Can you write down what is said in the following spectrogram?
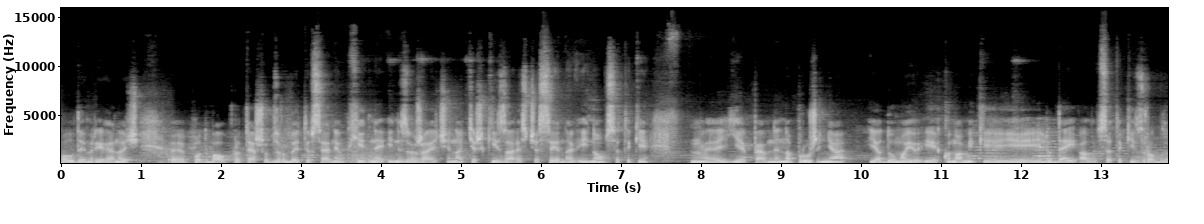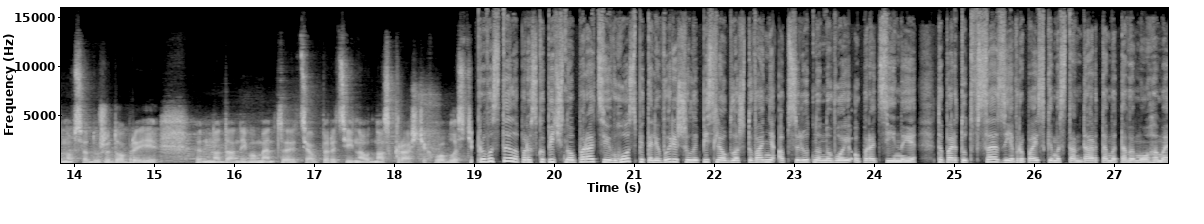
Володимир Євгенович е, подбав про те, щоб зробити все необхідне і незважаючи на тяжкі зараз часи, на війну, все-таки є певне напруження. Я думаю, і економіки, і людей, але все-таки зроблено все дуже добре. І на даний момент е, ця операційна одна з кращих в області. Провести лапароскопічну операцію в госпіталі вирішили після облаштування абсолютно нової операційної. Тепер тут все з європейськими стандартами та вимогами.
